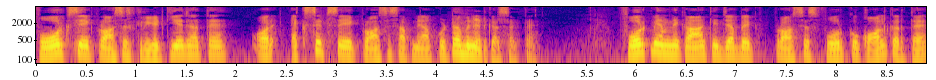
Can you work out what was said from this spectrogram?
فورک سے ایک پروسیس کریٹ کیا جاتا ہے اور ایکسٹ سے ایک پروسیس اپنے آپ کو ٹرمینیٹ کر سکتے ہیں فورک میں ہم نے کہا کہ جب ایک پروسیس فورک کو کال کرتا ہے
